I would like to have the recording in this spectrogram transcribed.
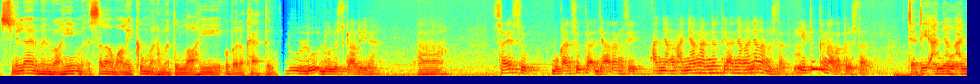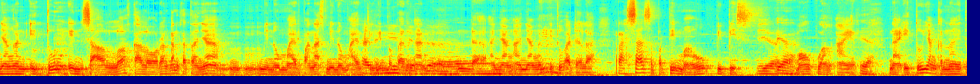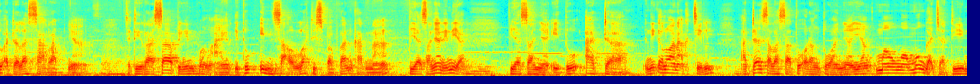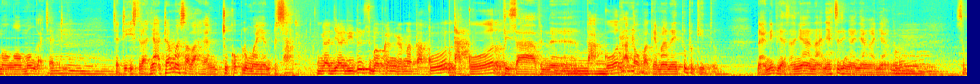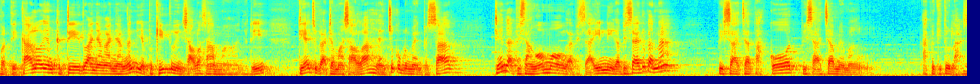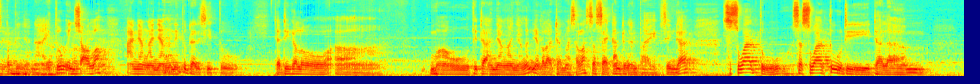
Bismillahirrahmanirrahim. Assalamualaikum warahmatullahi wabarakatuh. Dulu dulu sekali ya. Uh, saya su bukan suka jarang sih anyang-anyangan ngerti anyang-anyangan Ustaz. Hmm. Itu kenapa tuh Ustaz? Jadi anyang-anyangan itu insya Allah kalau orang kan katanya minum air panas, minum air dingin bebarengan. Ya. Enggak, anyang-anyangan itu adalah rasa seperti mau pipis, ya. mau buang air. Ya. Nah itu yang kena itu adalah sarapnya. Jadi rasa ingin buang air itu insya Allah disebabkan karena biasanya ini ya, hmm. biasanya itu ada. Ini kalau anak kecil ada salah satu orang tuanya yang mau ngomong nggak jadi, mau ngomong nggak jadi. Hmm. Jadi istilahnya ada masalah yang cukup lumayan besar. Nggak jadi itu disebabkan karena takut? Takut bisa bener, hmm. takut atau bagaimana itu begitu. Nah ini biasanya anaknya sering anyang-anyang. Hmm. Seperti kalau yang gede itu anyang-anyangan ya begitu, insya Allah sama. Jadi dia juga ada masalah yang cukup lumayan besar. Dia nggak bisa ngomong, nggak bisa ini, nggak bisa itu karena bisa aja takut, bisa aja memang ah begitulah ya, sepertinya. Nah ya, itu insya Allah anyang-anyangan itu dari situ. Jadi kalau uh, mau tidak anyang-anyangan ya kalau ada masalah selesaikan dengan baik sehingga sesuatu sesuatu di dalam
